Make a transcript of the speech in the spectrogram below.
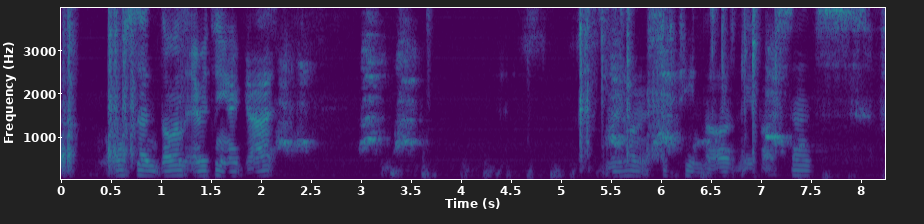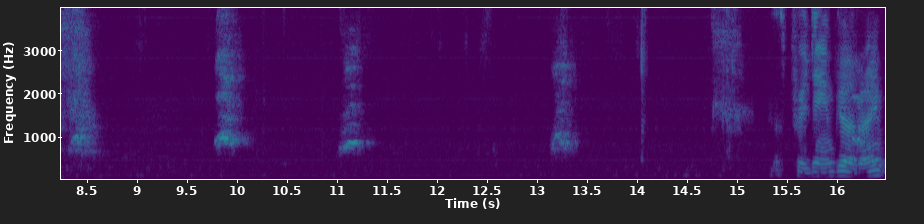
all said and done, everything I got, $316.85. That's pretty damn good, right?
